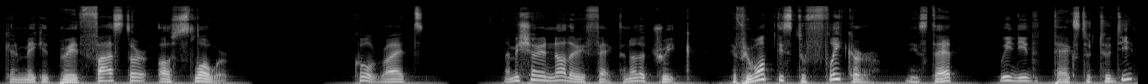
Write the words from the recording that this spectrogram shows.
You can make it breathe faster or slower. Cool, right? Let me show you another effect, another trick. If we want this to flicker instead, we need a texture 2D.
